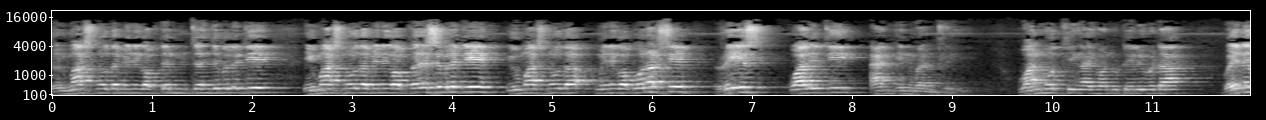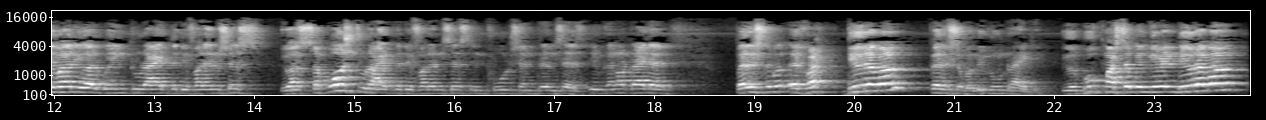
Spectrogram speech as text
So you must know the meaning of tangibility, you must know the meaning of perishability, you must know the meaning of ownership, race, quality and inventory. One more thing I want to tell you, beta. Whenever you are going to write the differences, you are supposed to write the differences in full sentences. You cannot write a perishable, what? Durable, perishable. You don't write it. Your book must have been given durable,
